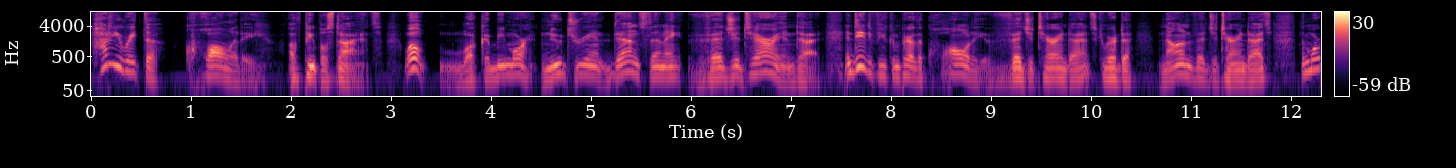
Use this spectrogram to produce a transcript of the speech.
How do you rate the quality of people's diets? Well, what could be more nutrient-dense than a vegetarian diet? Indeed, if you compare the quality of vegetarian diets compared to non-vegetarian diets, the more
